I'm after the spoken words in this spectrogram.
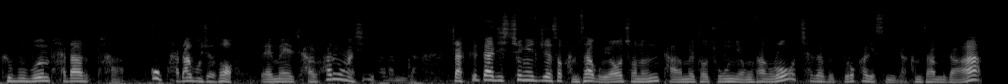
그 부분 받아 꼭 받아보셔서 매매 잘 활용하시기 바랍니다. 자 끝까지 시청해 주셔서 감사하고요. 저는 다음에 더 좋은 영상으로 찾아뵙도록 하겠습니다. 감사합니다.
